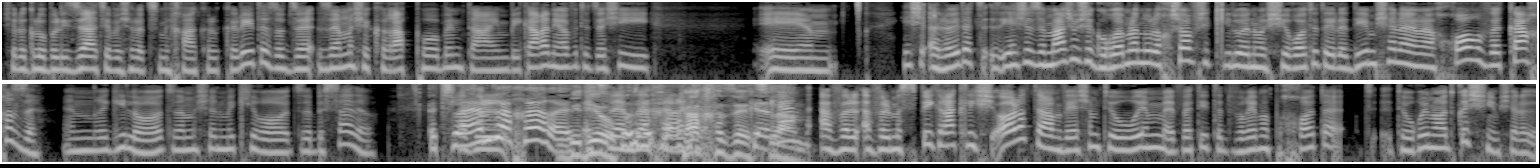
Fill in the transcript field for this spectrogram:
של הגלובליזציה ושל הצמיחה הכלכלית הזאת. זה, זה מה שקרה פה בינתיים. בעיקר אני אוהבת את זה שהיא... אה, יש, אני לא יודעת, יש איזה משהו שגורם לנו לחשוב שכאילו הן משאירות את הילדים שלהם מאחור, וככה זה. הן רגילות, זה מה שהן מכירות, זה בסדר. אצלהם אבל- זה אחרת. בדיוק, אצלם זה אחרת. ככה זה כן. אצלם. כן, אבל, אבל מספיק רק לשאול אותם, ויש שם תיאורים, הבאתי את הדברים הפחות, תיאורים מאוד קשים של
